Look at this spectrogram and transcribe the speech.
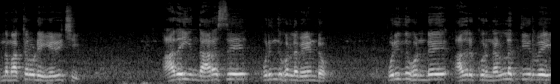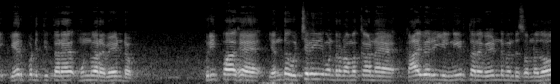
இந்த மக்களுடைய எழுச்சி. அதை இந்த அரசு புரிந்து கொள்ள வேண்டும். புரிந்து கொண்டு அதற்கு ஒரு நல்ல தீர்வை ஏற்படுத்தி தர முன்வர வேண்டும். குறிப்பாக எந்த உச்சநீதிமன்றம் நமக்கான காவேரியில் நீர் தர வேண்டும் என்று சொன்னதோ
